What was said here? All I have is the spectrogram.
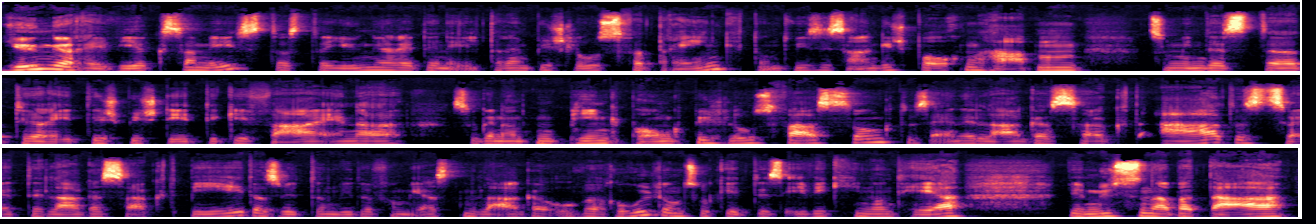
Jüngere wirksam ist, dass der Jüngere den älteren Beschluss verdrängt. Und wie Sie es angesprochen haben, zumindest äh, theoretisch besteht die Gefahr einer sogenannten Ping-Pong-Beschlussfassung. Das eine Lager sagt A, das zweite Lager sagt B, das wird dann wieder vom ersten Lager overruled und so geht es ewig hin und her. Wir müssen aber da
